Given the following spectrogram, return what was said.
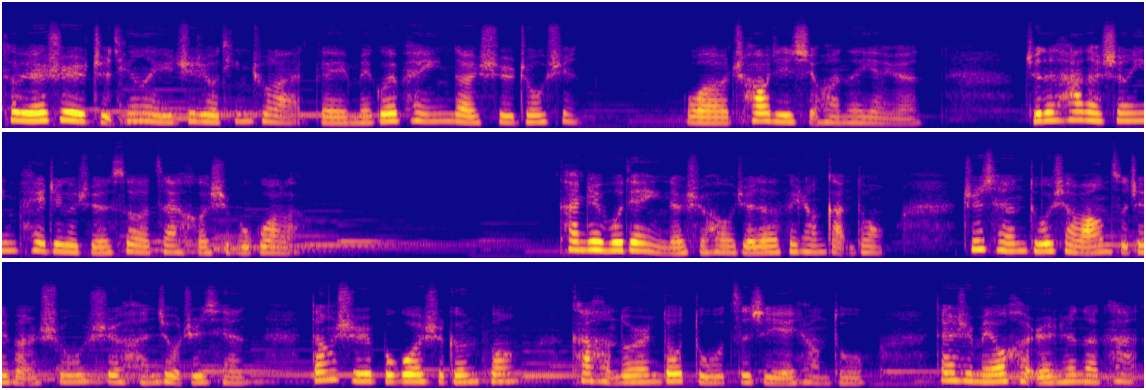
特别是只听了一句就听出来，给玫瑰配音的是周迅，我超级喜欢的演员，觉得他的声音配这个角色再合适不过了。看这部电影的时候觉得非常感动。之前读《小王子》这本书是很久之前，当时不过是跟风，看很多人都读，自己也想读，但是没有很认真的看。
